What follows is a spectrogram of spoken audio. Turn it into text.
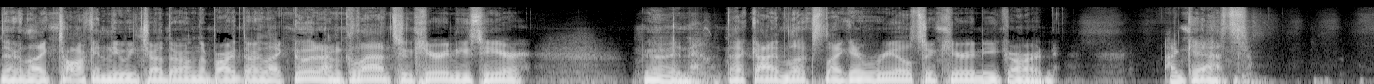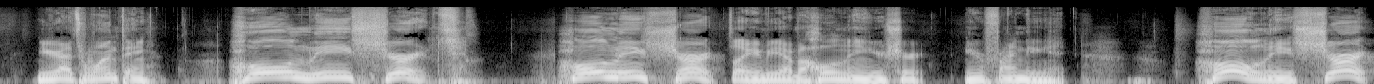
They're like talking to each other on the bar. They're like, good, I'm glad security's here. Good. That guy looks like a real security guard. I guess. You guys, one thing. Holy shirt. Holy shirt. Like if you have a hole in your shirt, you're finding it. Holy shirt.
